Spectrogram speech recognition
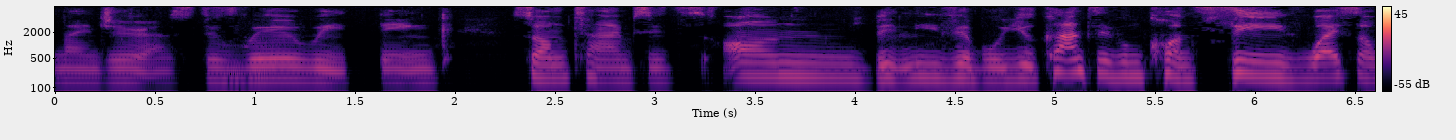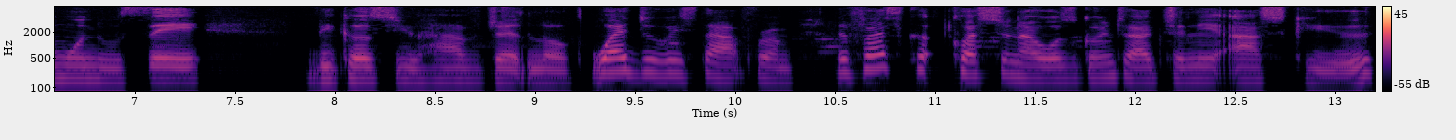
Nigerians, the mm-hmm. way we think sometimes it's unbelievable. You can't even conceive why someone will say because you have dreadlocks. Where do we start from? The first question I was going to actually ask you,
